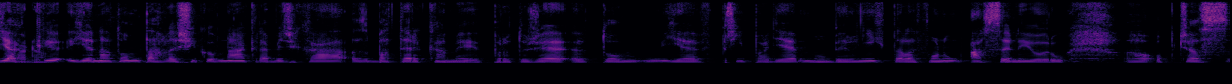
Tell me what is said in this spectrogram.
Jak Pardon. je na tom tahle šikovná krabička s baterkami, protože to je v případě mobilních telefonů a seniorů občas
